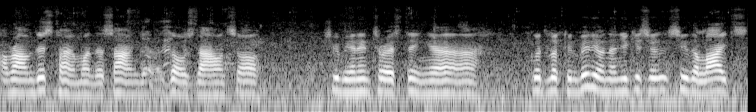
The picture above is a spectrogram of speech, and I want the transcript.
around this time when the sun goes down so should be an interesting uh, good looking video. And then you can see the lights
